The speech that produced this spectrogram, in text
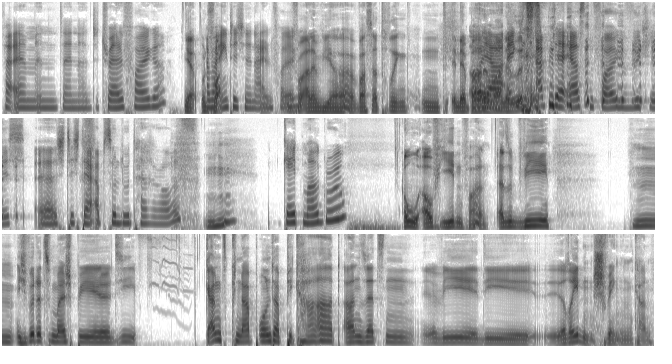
vor allem in seiner Detrell-Folge. Ja, und aber vor, eigentlich in allen Folgen. Vor allem, wie er Wasser trinkend in der Badewanne oh ja, sitzt. ab der ersten Folge wirklich äh, sticht er absolut heraus. Mhm. Kate Mulgrew. Oh, auf jeden Fall. Also wie, hm, ich würde zum Beispiel die ganz knapp unter Picard ansetzen, wie die Reden schwingen kann.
